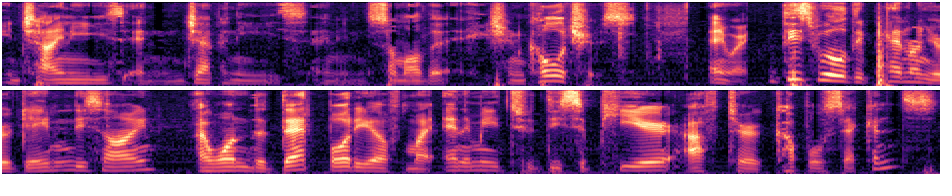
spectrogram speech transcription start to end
in Chinese and in Japanese and in some other Asian cultures. Anyway, this will depend on your game design. I want the dead body of my enemy to disappear after a couple seconds.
